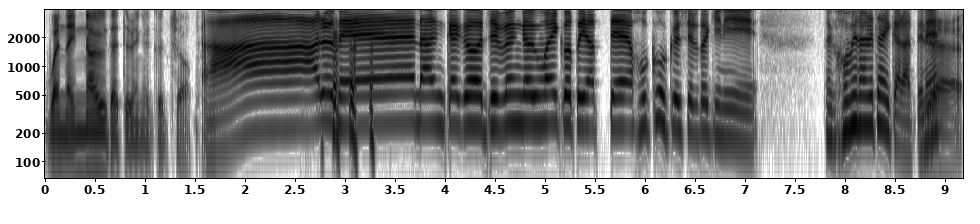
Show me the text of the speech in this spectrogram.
when they know they're doing a good job. あーあるね なんかこう自分がうまいことやってホクホクしてる時になんか褒められたいからってね.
